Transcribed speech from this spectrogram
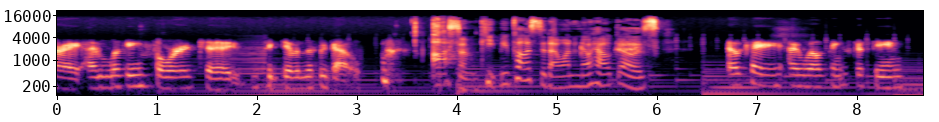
All right. I'm looking forward to, to giving this a go. awesome. Keep me posted. I want to know how it goes. Okay, I will. Thanks, Christine.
